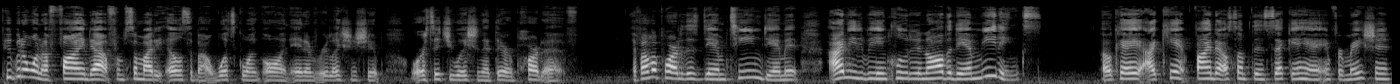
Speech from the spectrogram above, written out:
People don't want to find out from somebody else about what's going on in a relationship or a situation that they're a part of. If I'm a part of this damn team, damn it, I need to be included in all the damn meetings. Okay, I can't find out something secondhand information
